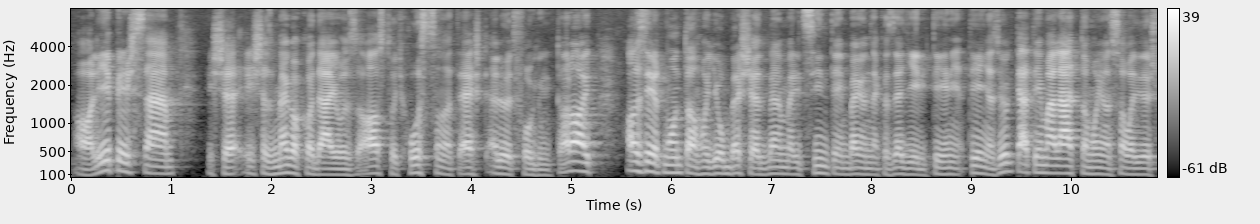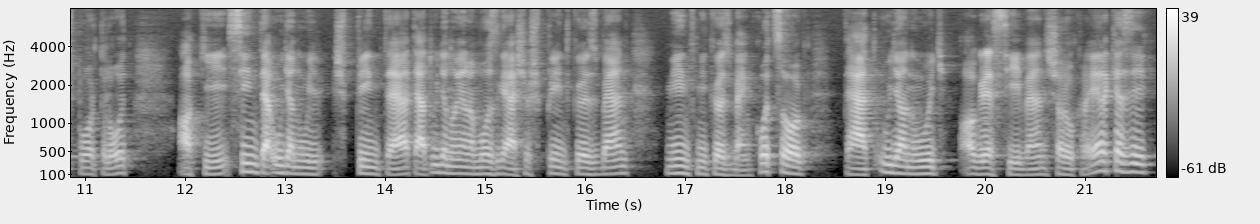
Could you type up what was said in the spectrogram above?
a lépésszám, és, e, és ez megakadályozza azt, hogy hosszan a test előtt fogjunk talajt. Azért mondtam, hogy jobb esetben, mert itt szintén bejönnek az egyéni tényezők, tehát én már láttam olyan szabadidős sportolót, aki szinte ugyanúgy sprintel, tehát ugyanolyan a mozgás a sprint közben, mint miközben kocog, tehát ugyanúgy agresszíven sarokra érkezik,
